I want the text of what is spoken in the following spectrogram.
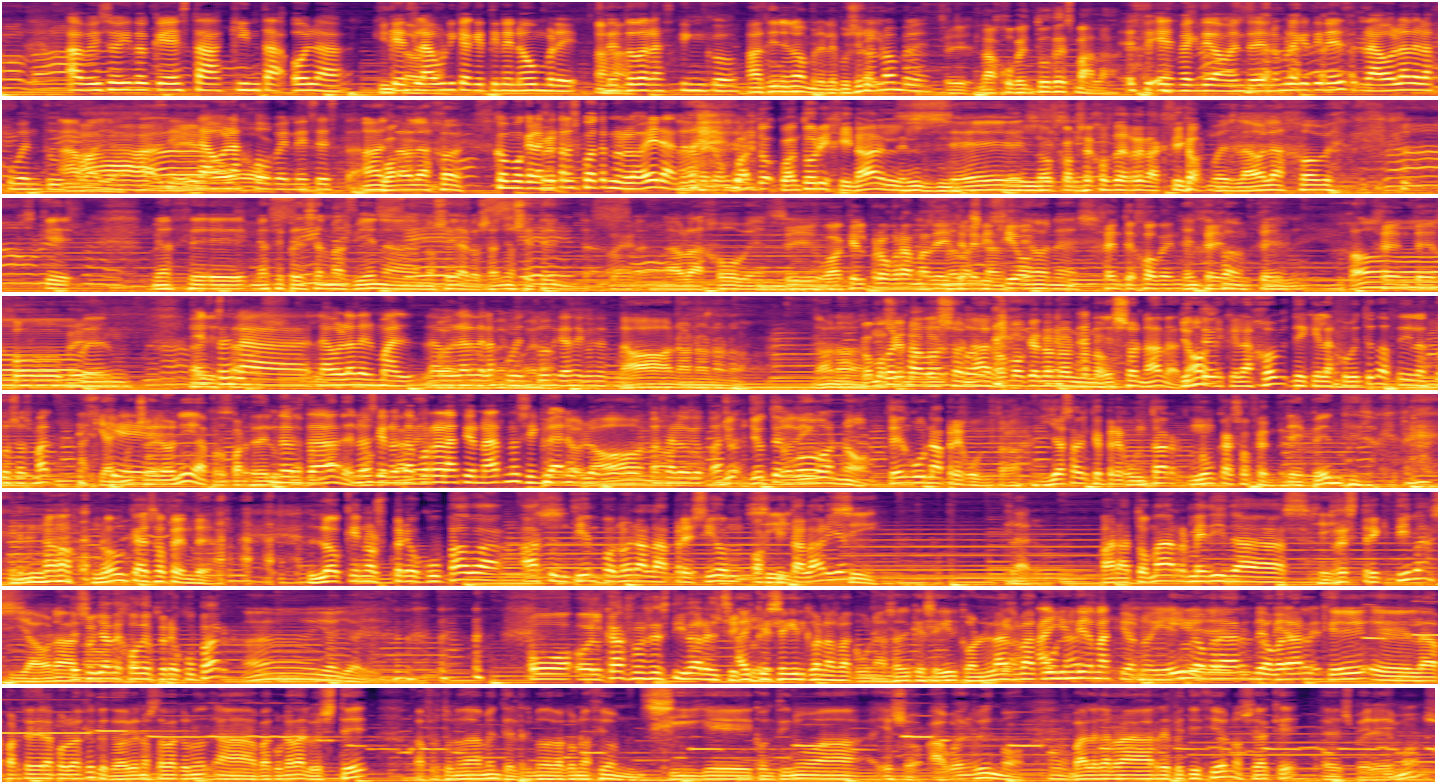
¿Habéis oído que esta quinta ola, Quinta que es la única que tiene nombre de todas las cinco? Ah, tiene nombre. ¿Le pusieron Sí. nombre? Sí, la juventud es mala. Sí, efectivamente, el nombre que tiene es la ola de la juventud. Ah, vaya. Sí, Ah, la ola joven es esta. Ah, es la ola joven. Como que las Pero- otras cuatro no lo eran, ¿no? Pero cuánto, cuánto original en, Sí, en sí, los sí. consejos de redacción. Pues la ola joven es que me hace, me hace pensar más bien a, no sé, a los años 70. ¿no? La ola joven. Sí, o aquel programa de televisión. canciones. Gente joven, Gente joven. gente joven. Ahí Esta es la, la ola del mal, la Bueno, ola de la bueno, juventud bueno. que hace cosas malas. No, no, no, no, no. No, no. ¿Cómo que favor, no? Eso nada. ¿Cómo que no? No, no, no. Eso nada, Yo no, te- de, que la de que la juventud hace las cosas mal. Aquí hay mucha ironía por parte de Lucía Nos da, Fernández. no, es que nos da por relacionarnos y claro, luego no, pasa no, lo que no. pasa. Yo, yo tengo, digo no. tengo una pregunta. Y ya saben que preguntar nunca es ofender. Depende de lo que... No, nunca es ofender. Lo que nos preocupaba hace un tiempo no era la presión Sí, hospitalaria Sí, claro. Para tomar medidas Sí. restrictivas. Y ahora ¿Eso no. ya dejó de preocupar? Ay, ay, ay. ¿O, o el caso es estirar el chicle? Hay que seguir con las vacunas, hay que seguir con las Claro. vacunas. Hay indignación hoy, ¿eh? Y lograr, de lograr viernes. que eh, la parte de la población que todavía no está vacu- ah, vacunada lo esté. Afortunadamente el ritmo de vacunación sigue, continúa eso, a buen ritmo, Mm. valga la repetición, o sea que esperemos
